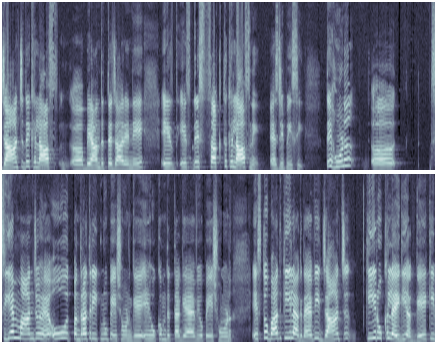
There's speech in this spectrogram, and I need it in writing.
ਜਾਂਚ ਦੇ ਖਿਲਾਫ ਬਿਆਨ ਦਿੱਤੇ ਜਾ ਰਹੇ ਨੇ ਇਸ ਇਸ ਦੇ ਸਖਤ ਖਿਲਾਫ ਨੇ ਐਸਜੀਪੀਸੀ ਤੇ ਹੁਣ ਸੀਐਮ ਮਾਨ ਜੋ ਹੈ, ਉਹ 15 ਤਰੀਕ ਨੂੰ ਪੇਸ਼ ਹੋਣਗੇ, ਇਹ ਹੁਕਮ ਦਿੱਤਾ ਗਿਆ ਹੈ ਵੀ ਉਹ ਪੇਸ਼ ਹੋਣ। ਇਸ ਤੋਂ ਬਾਅਦ ਕੀ ਲੱਗਦਾ ਹੈ ਵੀ ਜਾਂਚ ਕੀ ਰੁਖ ਲਏਗੀ ਅੱਗੇ? ਕੀ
